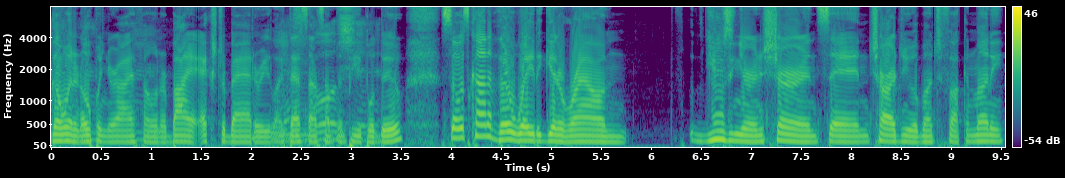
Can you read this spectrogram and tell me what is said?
go in and open your mm-hmm. iPhone or buy an extra battery, like that's, That's not something people do. So it's kind of their way to get around using your insurance and charging you a bunch of fucking money.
